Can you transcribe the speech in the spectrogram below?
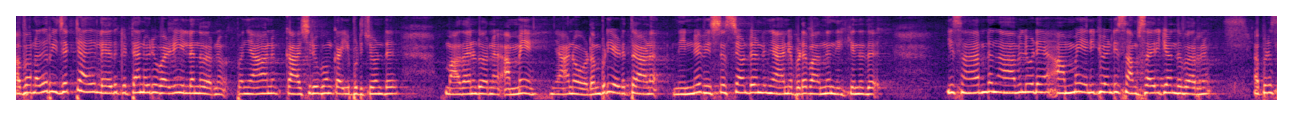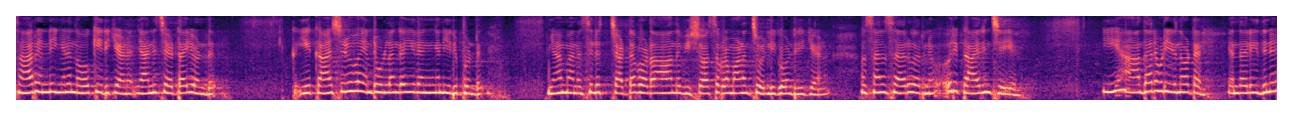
അപ്പോൾ അത് റിജക്റ്റ് ആയില്ലേ. അത് കിട്ടാൻ ഒരു വഴിയില്ലെന്ന് പറഞ്ഞു. അപ്പോൾ ഞാൻ കാശ് രൂപം കൈ പിടിച്ചുകൊണ്ട് മാതാവിനോട് പറഞ്ഞു അമ്മേ ഞാൻ ഉടമ്പടി എടുത്താണ്. നിന്നെ വിശ്വസിച്ചുകൊണ്ടാണ് ഞാനിവിടെ വന്ന് നിൽക്കുന്നത്. ഈ സാറിന്റെ നാവിലൂടെ അമ്മ എനിക്ക് വേണ്ടി സംസാരിക്കാമെന്ന് പറഞ്ഞു. അപ്പോൾ സാർ എന്നെ ഇങ്ങനെ നോക്കിയിരിക്കുകയാണ്. ഞാൻ ചേട്ടായി ഉണ്ട് ഈ കാശ് രൂപ എന്റെ ഉള്ളം കയ്യിൽ എങ്ങനെ ഇരിപ്പുണ്ട്? ഞാൻ മനസ്സിൽ ചട്ടപ്പെടാമെന്ന് വിശ്വാസ പ്രമാണം ചൊല്ലിക്കൊണ്ടിരിക്കുകയാണ്. അവസാനം സാറ് പറഞ്ഞു ഒരു കാര്യം ചെയ്യേ. ഈ ആധാരം ഇവിടെ ഇരുന്നോട്ടെ. എന്തായാലും ഇതിന്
